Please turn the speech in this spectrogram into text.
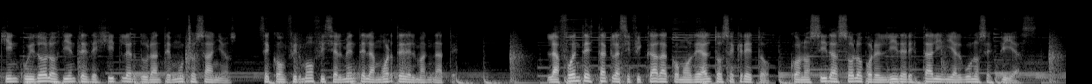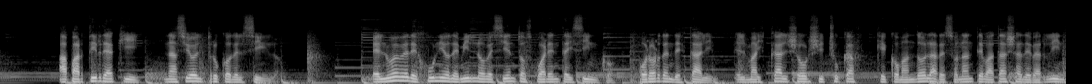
quien cuidó los dientes de Hitler durante muchos años, se confirmó oficialmente la muerte del magnate. La fuente está clasificada como de alto secreto, conocida solo por el líder Stalin y algunos espías. A partir de aquí, nació el truco del siglo. El 9 de junio de 1945, por orden de Stalin, el mariscal Georgy Chukov, que comandó la resonante batalla de Berlín,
